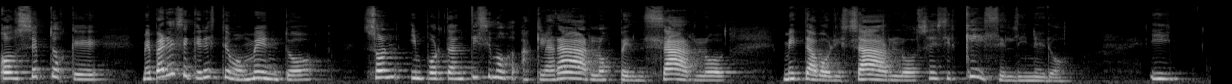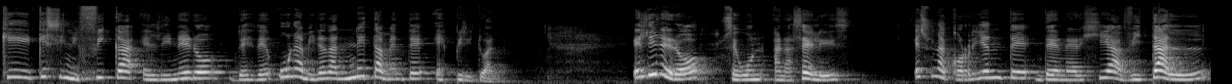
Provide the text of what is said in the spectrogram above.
conceptos que me parece que en este momento son importantísimos aclararlos, pensarlos, metabolizarlos, es decir, ¿qué es el dinero? ¿Y qué, qué significa el dinero desde una mirada netamente espiritual? El dinero, según Anacelis, es una corriente de energía vital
